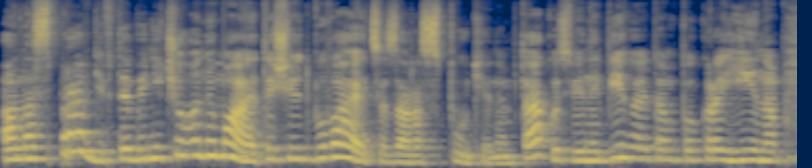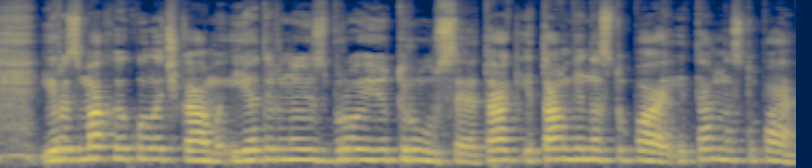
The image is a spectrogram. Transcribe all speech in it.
а насправді в тебе нічого немає. Те, що відбувається зараз з Путіним. Так, ось він і бігає там по країнам, і розмахує кулачками, і ядерною зброєю трусе, так, і там він наступає, і там наступає.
